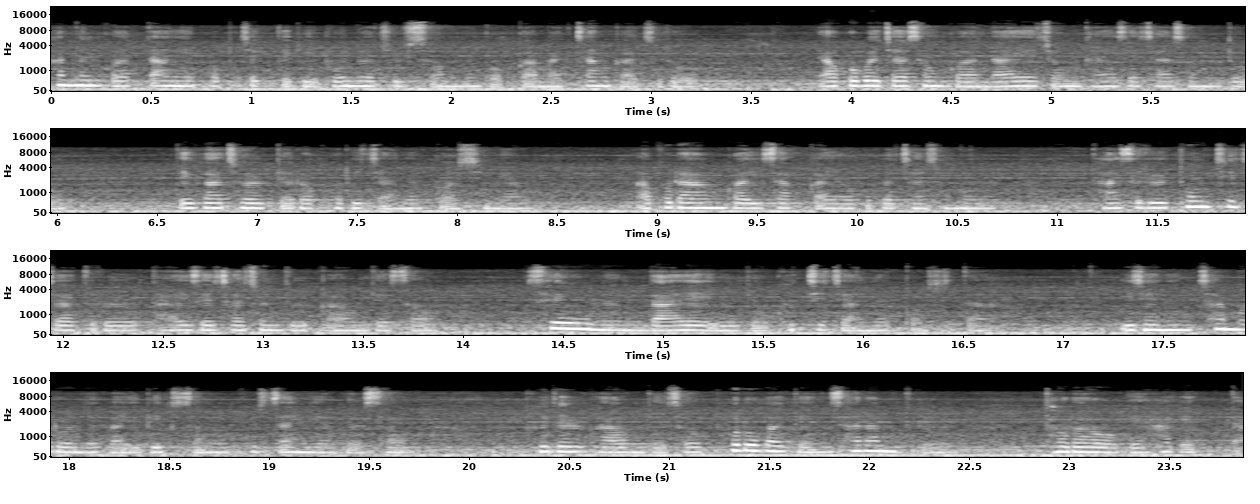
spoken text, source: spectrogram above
하늘과 땅의 법칙들이 무너질 수 없는 것과 마찬가지로 야곱의 자손과 나의 종 다윗의 자손도 내가 절대로 버리지 않을 것이며 아브라함과 이삭과 야곱의 자손을 다스릴 통치자들을 다윗의 자손들 가운데서 세우는 나의 일도 그치지 않을 것이다. 이제는 참으로 내가 이 백성을 불쌍히 여겨서 그들 가운데서 포로가 된 사람들을 돌아오게 하겠다.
